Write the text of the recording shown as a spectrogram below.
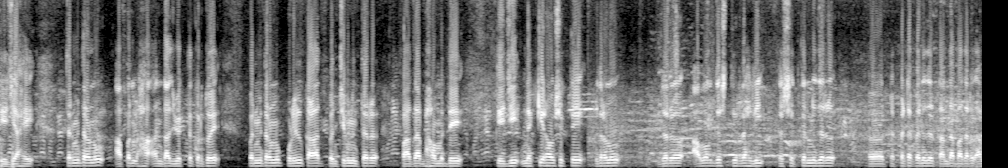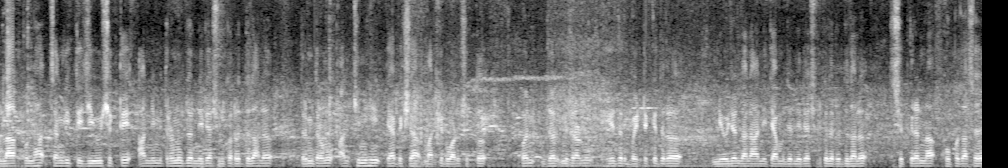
तेजी आहे. तर मित्रांनो आपण हा अंदाज व्यक्त करतो आहे पण मित्रांनो पुढील काळात पंचमीनंतर बाजारभावामध्ये तेजी नक्की राहू शकते. मित्रांनो जर आवक जर स्थिर राहिली तर शेतकऱ्यांनी जर टप्प्याटप्प्याने जर कांदा बाजारात आणला पुन्हा चांगली तेजी येऊ शकते. आणि मित्रांनो जर निर्यात शुल्क रद्द झालं तर मित्रांनो आणखीनही त्यापेक्षा मार्केट वाढू शकतं. पण जर मित्रांनो हे जर बैठक जर नियोजन झालं आणि त्यामध्ये निर्यात शुल्क जर रद्द झालं तर शेतकऱ्यांना खूपच असं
